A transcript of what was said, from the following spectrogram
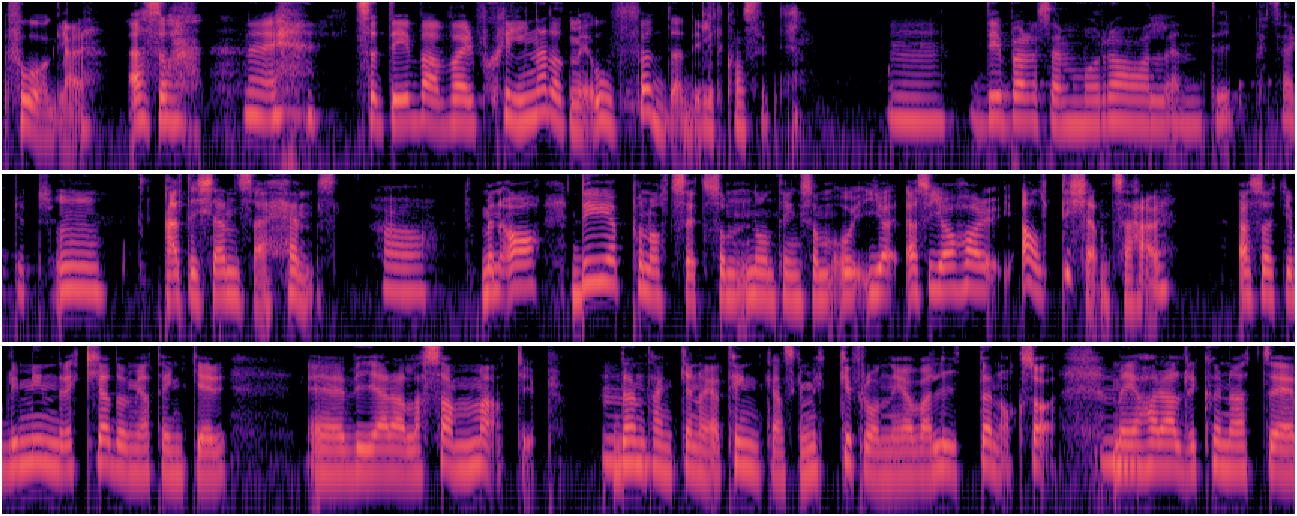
fåglar. Alltså, Nej. så det är bara, vad är det för skillnad att de är ofödda? Det är lite konstigt. Mm. Det är bara så här moralen typ säkert. Mm. Att det känns så här hemskt. Ja. Men ja, det är på något sätt som någonting som... Och jag, alltså jag har alltid känt så här. Alltså att jag blir mindre äcklad om jag tänker eh, vi är alla samma, typ. Mm. Den tanken har jag tänkt ganska mycket från när jag var liten också. Mm. Men jag har aldrig kunnat eh,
